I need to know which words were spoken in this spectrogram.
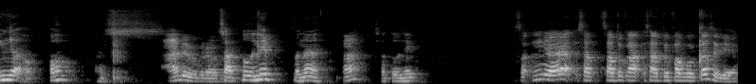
Enggak oh ada beberapa. satu unip pernah? Hah? satu unip enggak sat- satu ka- satu fakultas aja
